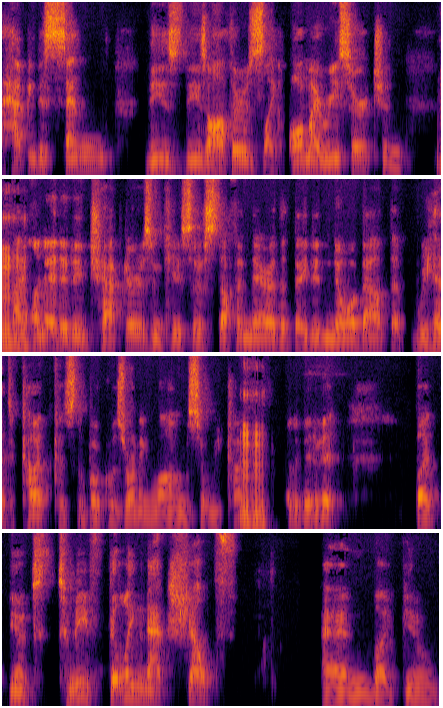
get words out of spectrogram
happy to send these these authors like all my research and mm-hmm. my unedited chapters in case there's stuff in there that they didn't know about that we had to cut because the book was running long, so we cut mm-hmm. a bit of it. But you know, t- to me, filling that shelf and like you know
